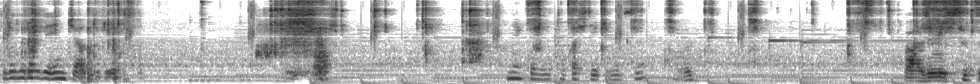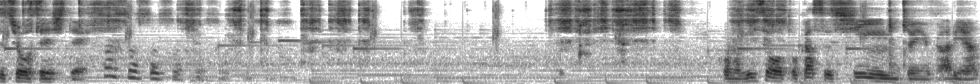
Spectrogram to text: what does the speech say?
これぐらいでええんちゃうとりあえず。ね、これで溶かしていきます？よ。味見しつつ調整して。そうそうそうそうそうそうそうこの味噌を溶かすシーンというかあるやん。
